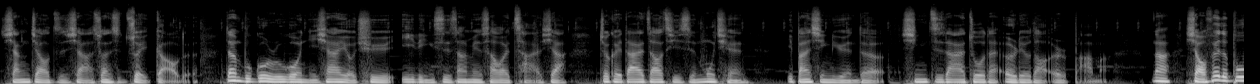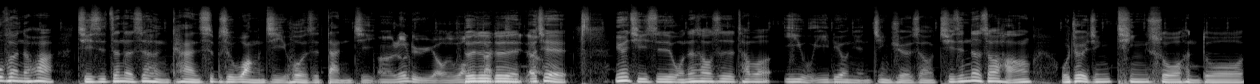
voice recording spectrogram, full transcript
相较之下算是最高的。但不过如果你现在有去一零四上面稍微查一下，就可以大概知道，其实目前一般行李员的薪资大概做在二六到二八嘛。那小费的部分的话，其实真的是很看是不是旺季或者是淡季。嗯，有旅游的旺。对对对对，而且。因为其实我那时候是差不多一五一六年进去的时候，其实那时候好像我就已经听说很多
